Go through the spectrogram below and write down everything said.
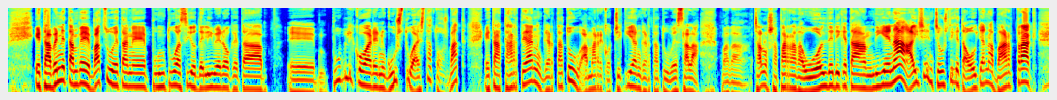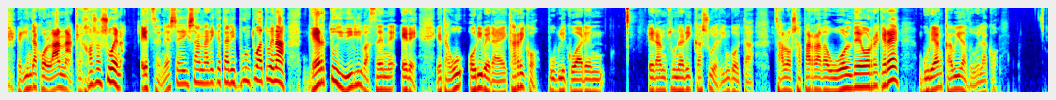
Eta benetan be batzuetan e, puntuazio deliberok eta e, publikoaren gustua ez datoz bat eta tartean gertatu amarreko txikian gertatu bezala. Bada txalo zaparra da uolderik eta handiena aizen txaustik eta oiana bartrak egindako lanak jaso zuen etzen ez izan ariketari puntuatuena gertu ibili bazen ere. Eta gu hori bera ekarriko publikoaren erantzunari kasu egingo eta txalo zaparra da uolde horrek ere gurean kabida duelako.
